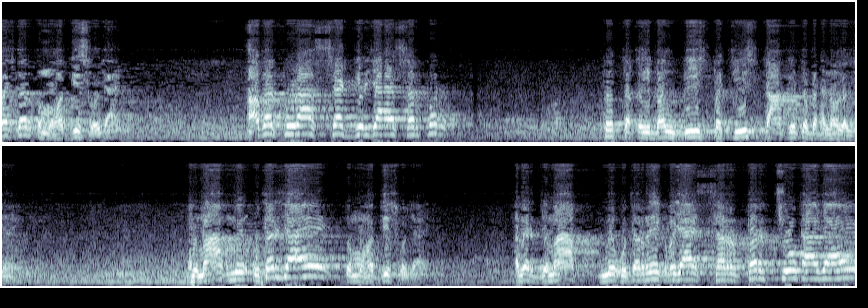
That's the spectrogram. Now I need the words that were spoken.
बचकर तो मुहदस हो जाए। अगर पूरा सेट गिर जाए सर पर तो तकरीबन 20-25 टांके तो बहनों लग जाएँगे। दिमाग में उतर जाए तो मुहदस हो जाए। अगर दिमाग में उतरने के बजाय सर पर चोट आ जाए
